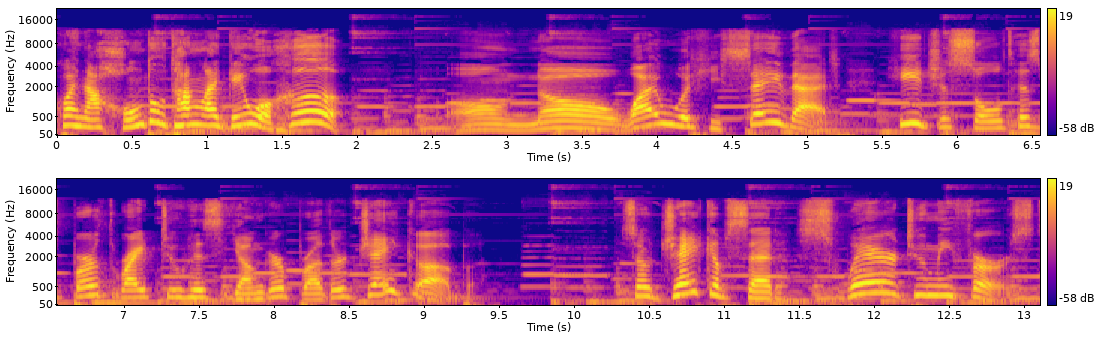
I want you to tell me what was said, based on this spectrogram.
快拿红豆汤来给我喝！” Oh no, why would he say that? He just sold his birthright to his younger brother Jacob. So Jacob said, Swear to me first.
